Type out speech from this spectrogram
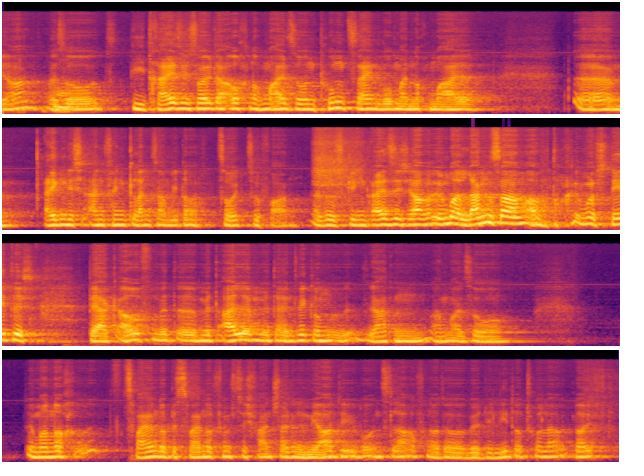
Jahr. Also ja. die 30 sollte auch nochmal so ein Punkt sein, wo man nochmal äh, eigentlich anfängt, langsam wieder zurückzufahren. Also es ging 30 Jahre immer langsam, aber doch immer stetig bergauf mit, äh, mit allem, mit der Entwicklung. Wir hatten, haben also immer noch 200 bis 250 Veranstaltungen im Jahr, die über uns laufen oder über die Liedertour läuft.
